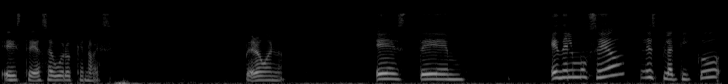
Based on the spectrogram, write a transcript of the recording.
este, aseguro que no es. Pero bueno, este, en el museo les platico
